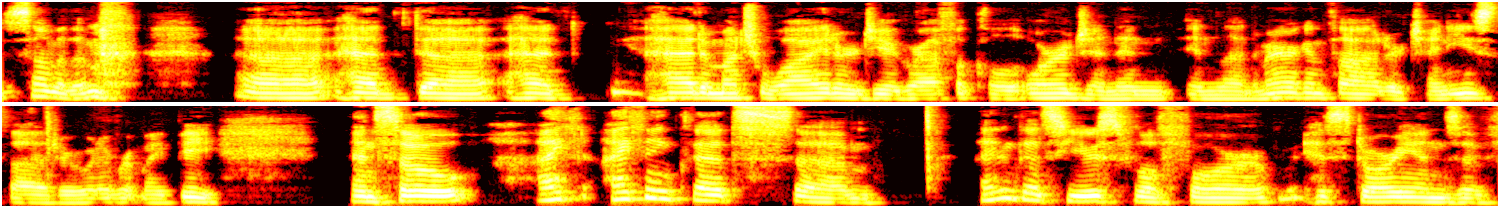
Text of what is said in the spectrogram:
some of them, uh, had uh, had had a much wider geographical origin in in Latin American thought or Chinese thought or whatever it might be. and so I th- I think that's um, I think that's useful for historians of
